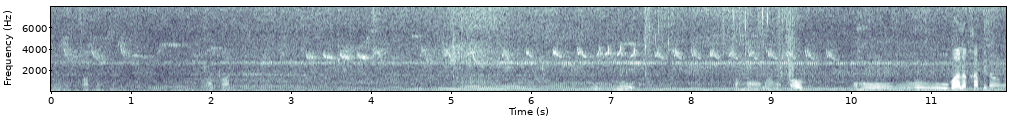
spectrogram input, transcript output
อืมวัดไหมวัดก่อนอู้โอ้โหมาแล้วโอ้ โอ้โห มาแล้วครับพี่น้องมา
